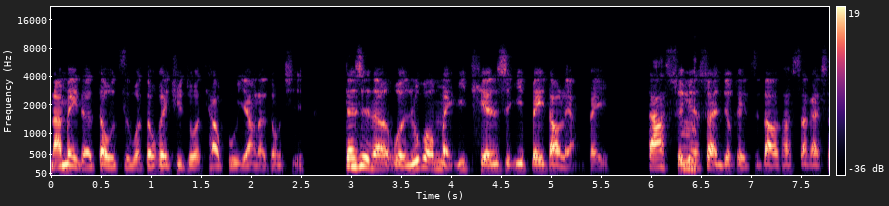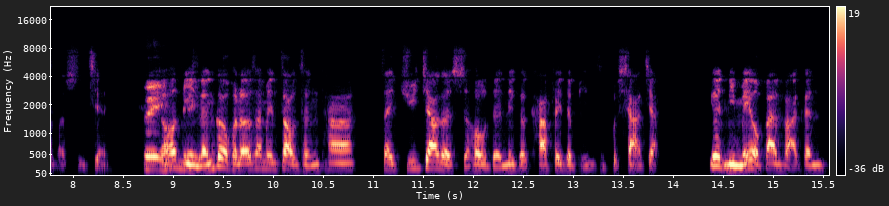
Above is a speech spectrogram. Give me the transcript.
南美的豆子我都会去做挑不一样的东西。但是呢，我如果每一天是一杯到两杯，大家随便算你就可以知道它大概什么时间，对，然后你能够回到上面造成它。在居家的时候的那个咖啡的品质不下降，因为你没有办法跟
